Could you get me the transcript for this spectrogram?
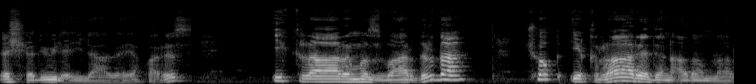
Eşhedü ile ilave yaparız. İkrarımız vardır da çok ikrar eden adamlar,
